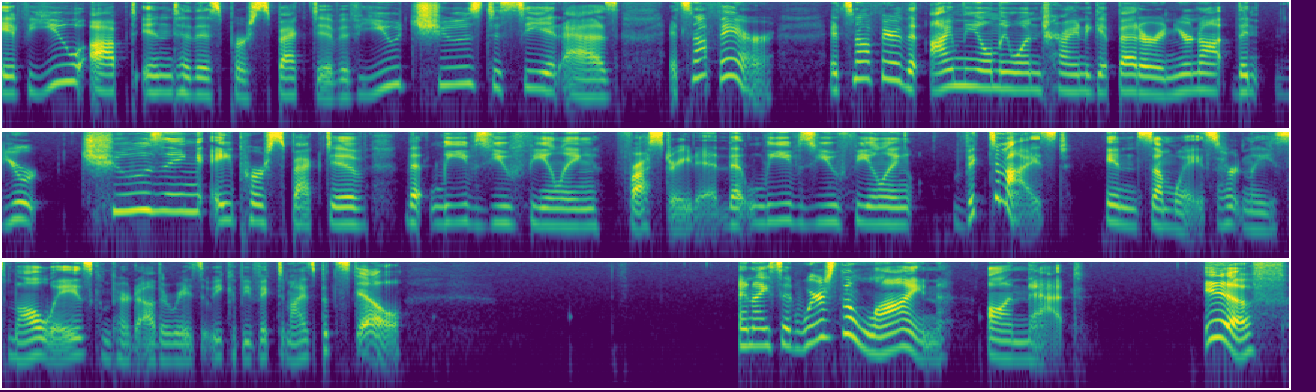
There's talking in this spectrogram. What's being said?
If you opt into this perspective, if you choose to see it as it's not fair, it's not fair that I'm the only one trying to get better and you're not, then you're choosing a perspective that leaves you feeling frustrated, that leaves you feeling victimized in some ways, certainly small ways compared to other ways that we could be victimized, but still. And I said, Where's the line on that? If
